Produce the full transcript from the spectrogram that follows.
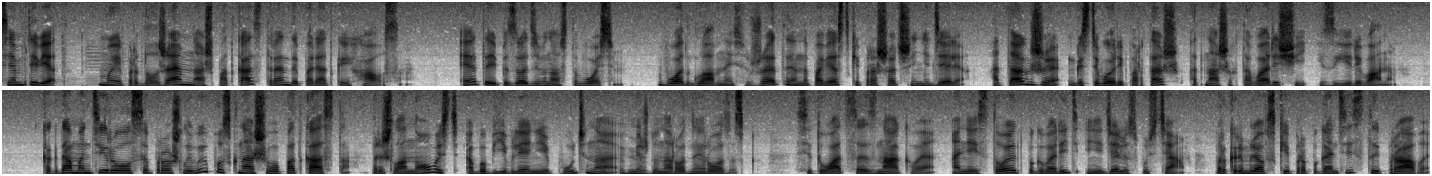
Всем привет! Мы продолжаем наш подкаст «Тренды порядка и хаоса». Это эпизод 98. Вот главные сюжеты на повестке прошедшей недели, а также гостевой репортаж от наших товарищей из Еревана. Когда монтировался прошлый выпуск нашего подкаста, пришла новость об объявлении Путина в международный розыск. Ситуация знаковая, о ней стоит поговорить и неделю спустя. Прокремлевские пропагандисты правы.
